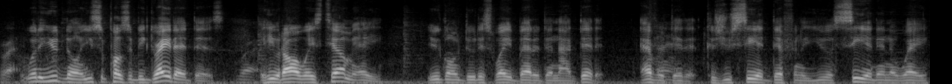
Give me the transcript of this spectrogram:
Right. What are you doing? You're supposed to be great at this. Right. But he would always tell me, hey, you're going to do this way better than I did it, ever Dang. did it. Because you see it differently. You'll see it in a way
